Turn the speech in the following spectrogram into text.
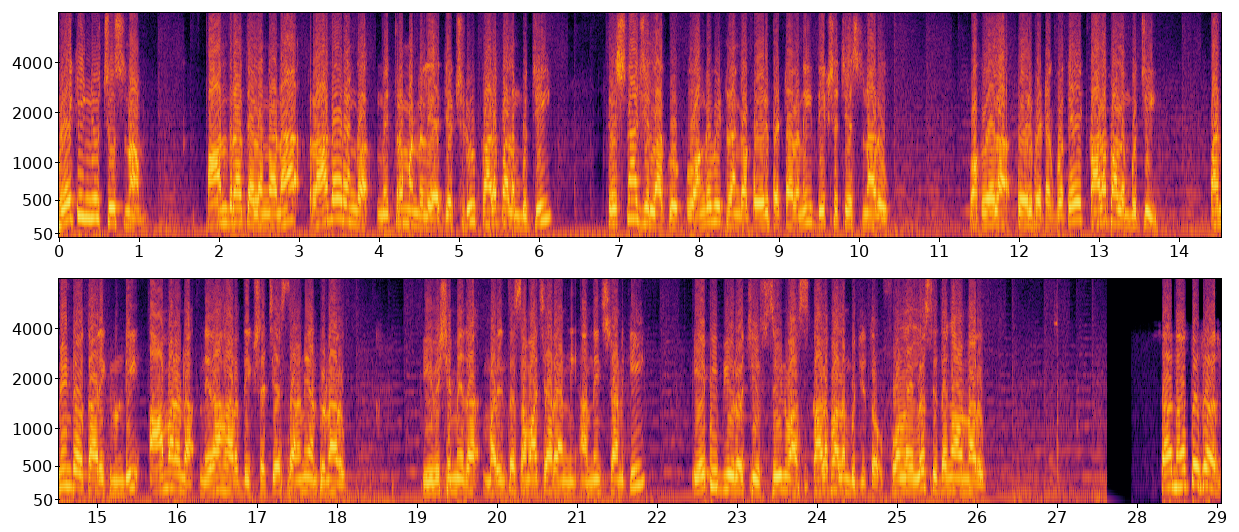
బ్రేకింగ్ న్యూస్ చూస్తున్నాం. ఆంధ్ర తెలంగాణ రాధారంగ మిత్రమండలి అధ్యక్షుడు కాళపాలెం బుజ్జి కృష్ణా జిల్లాకు వంగవీటి రంగ పేరు పెట్టాలని దీక్ష చేస్తున్నారు. ఒకవేళ పేరు పెట్టకపోతే కాళపాలెం బుజ్జి పన్నెండవ తారీఖు నుండి ఆమరణ నిరాహార దీక్ష చేస్తానని అంటున్నారు. ఈ విషయం మీద మరింత సమాచారాన్ని అందించడానికి AP bureau chief Srinivas Kalapalem బుజ్జితో ఫోన్ లైన్లో సిద్ధంగా ఉన్నారు. సార్ నమస్తే సార్.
